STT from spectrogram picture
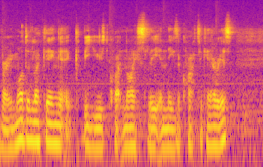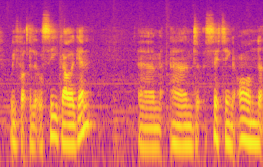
very modern looking. It could be used quite nicely in these aquatic areas. We've got the little seagull again, um, and sitting on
